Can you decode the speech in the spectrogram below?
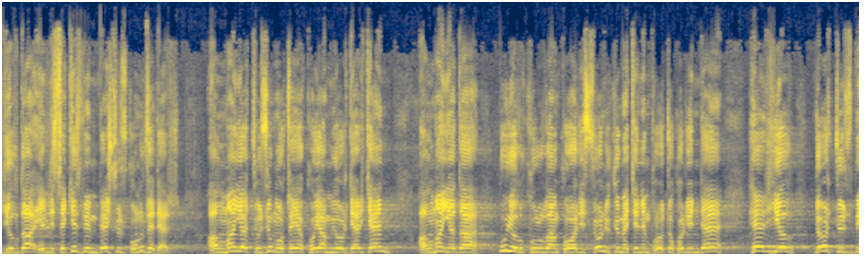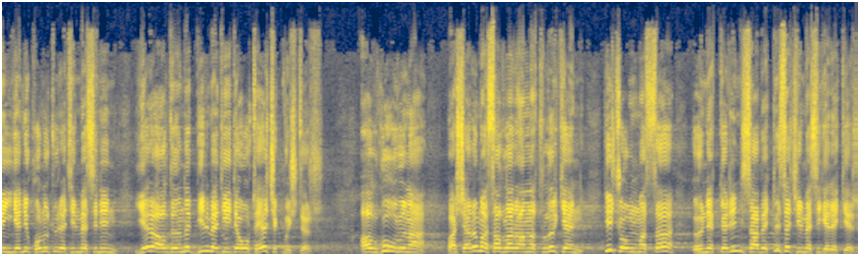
Yılda 58 bin 500 konut eder. Almanya çözüm ortaya koyamıyor derken Almanya'da bu yıl kurulan koalisyon hükümetinin protokolünde her yıl 400 bin yeni konut üretilmesinin yer aldığını bilmediği de ortaya çıkmıştır. Algı uğruna başarı masalları anlatılırken hiç olmazsa örneklerin isabetli seçilmesi gerekir.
